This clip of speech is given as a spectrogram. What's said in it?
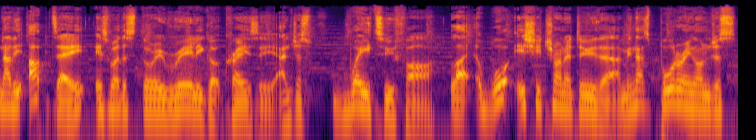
Now, the update is where the story really got crazy and just way too far. Like, what is she trying to do there? I mean, that's bordering on just,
